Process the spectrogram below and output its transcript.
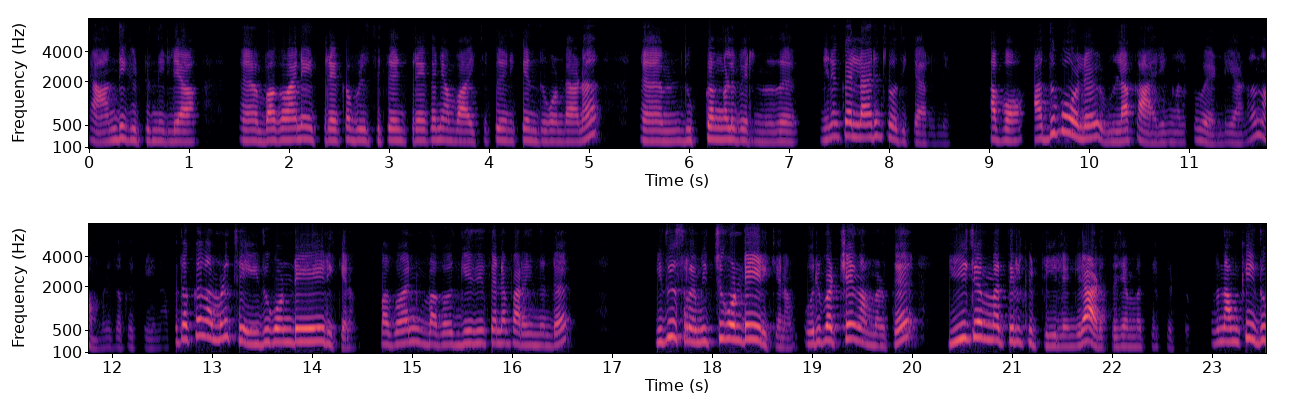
ശാന്തി കിട്ടുന്നില്ല ഭഗവാനെ ഇത്രയൊക്കെ വിളിച്ചിട്ട് ഇത്രയൊക്കെ ഞാൻ വായിച്ചിട്ട് എനിക്ക് എന്തുകൊണ്ടാണ് ദുഃഖങ്ങൾ വരുന്നത്? ഇങ്ങനെയൊക്കെ എല്ലാവരും ചോദിക്കാറില്ലേ? അപ്പോൾ അതുപോലെ ഉള്ള കാര്യങ്ങൾക്ക് വേണ്ടിയാണ് നമ്മൾ ഇതൊക്കെ ചെയ്യുന്നത്. അപ്പം ഇതൊക്കെ നമ്മൾ ചെയ്തുകൊണ്ടേയിരിക്കണം. ഭഗവാൻ ഭഗവത്ഗീതയിൽ തന്നെ പറയുന്നുണ്ട് ഇത് ശ്രമിച്ചുകൊണ്ടേയിരിക്കണം. ഒരുപക്ഷെ നമ്മൾക്ക് ഈ ജന്മത്തിൽ കിട്ടിയില്ലെങ്കിൽ അടുത്ത ജന്മത്തിൽ കിട്ടും. അപ്പം നമുക്ക് ഇത്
